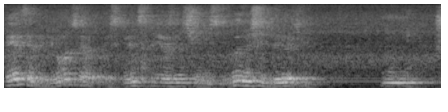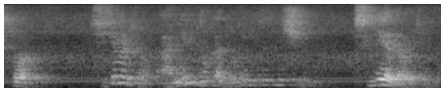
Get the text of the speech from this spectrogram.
Это берется из принципа ее значимости. Вы, значит, берете, что системы электронов, они друг от друга неразличимы. Следовательно,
